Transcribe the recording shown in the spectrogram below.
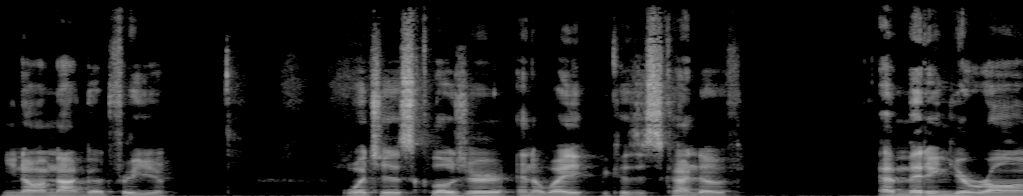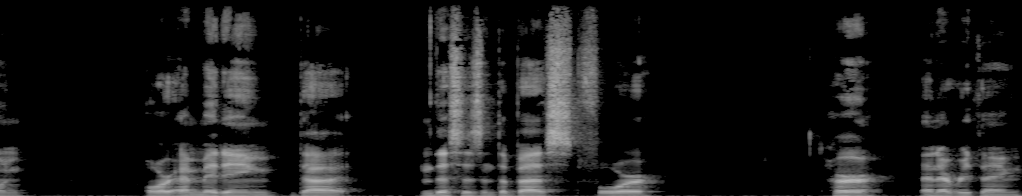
You know, I'm not good for you. Which is closure in a way because it's kind of admitting you're wrong or admitting that this isn't the best for her and everything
